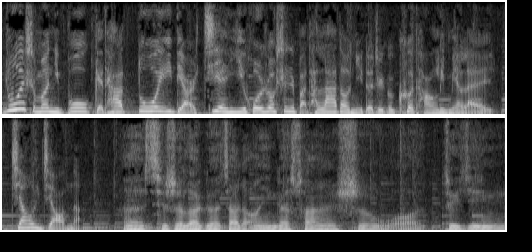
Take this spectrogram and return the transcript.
为什么你不给他多一点建议，或者说甚至把他拉到你的这个课堂里面来教一教呢？呃，其实那个家长应该算是我最近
